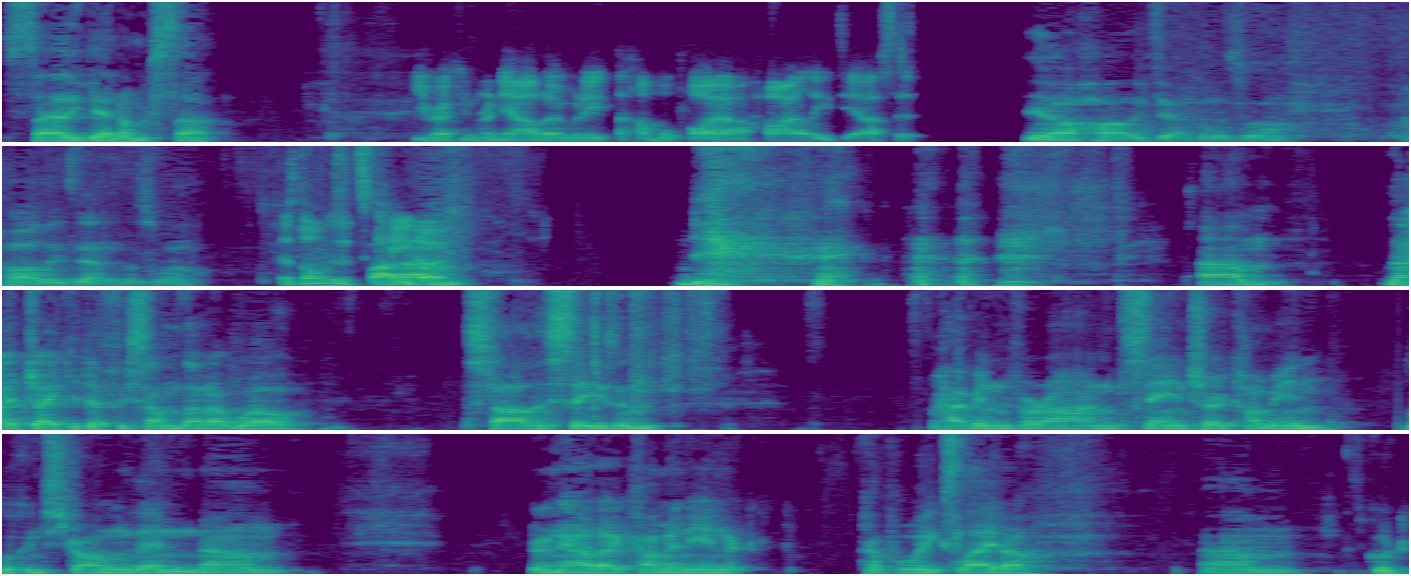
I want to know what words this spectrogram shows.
Say it again, I missed that. You reckon Ronaldo would eat the humble pie? I highly doubt it. Yeah, I highly doubt it as well. Highly doubt it as well. As long as it's But, keto. um, yeah. Um, no, Jake, you definitely summed that up well. The start of the season, having Varane, Sancho come in, looking strong, then um, Ronaldo coming in a couple weeks later. Um, good,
